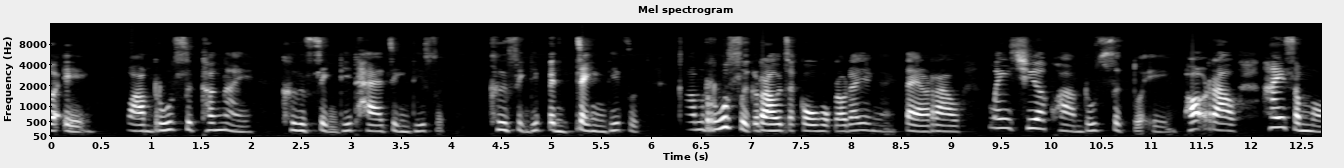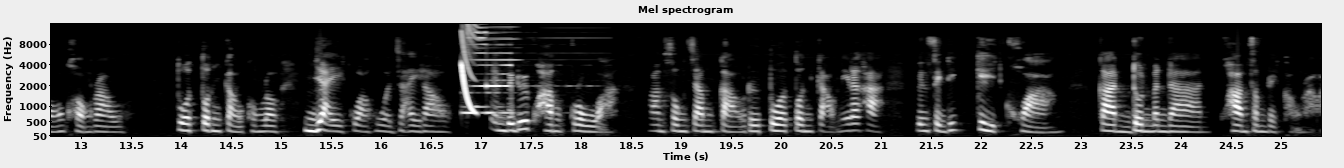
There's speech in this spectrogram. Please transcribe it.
ตัวเอง ความรู้สึกข้างในคือสิ่งที่แท้จริงที่สุด คือสิ่งที่เป็นจริงที่สุด ความรู้สึกเราจะโกหกเราได้ยังไง แต่เราไม่เชื่อความรู้สึกตัวเอง เพราะเราให้สมองของเรา ตัวตนเก่าของเราใหญ่กว่าหัวใจเราเต็มไปด้วยความกลัว ความทรงจำเก่าหรือตัวตนเก่านี่แหละค่ะเป็นสิ่งที่กีดขวาง การดลบันดาลความสำเร็จของเรา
